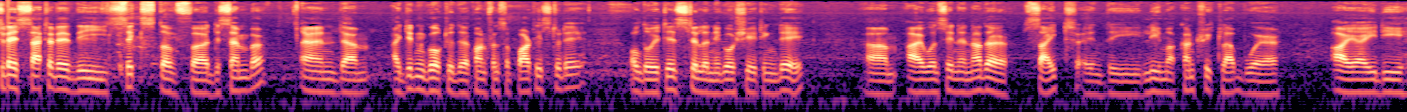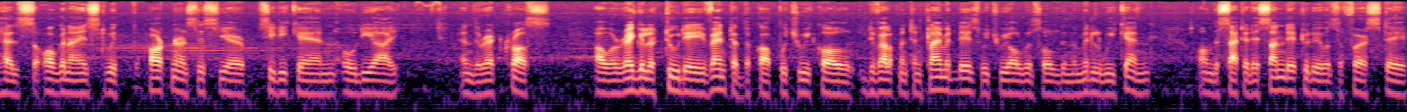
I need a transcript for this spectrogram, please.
today is Saturday, the 6th of uh, December, and um, I didn't go to the Conference of Parties today, although it is still a negotiating day. Um, I was in another site in the Lima Country Club where IIED has organized with partners this year, CDKN, ODI, and the Red Cross, our regular two-day event at the COP, which we call Development and Climate Days, which we always hold in the middle weekend on the Saturday, Sunday. Today was the first day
